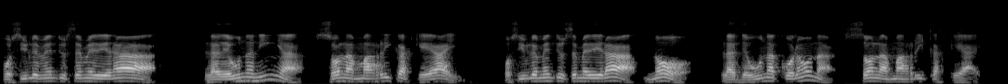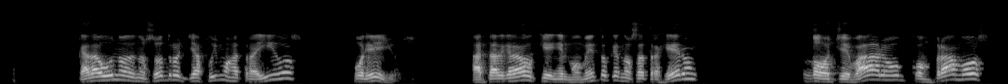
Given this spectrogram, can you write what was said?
Posiblemente usted me dirá, la de una niña son las más ricas que hay. Posiblemente usted me dirá, no, las de una corona son las más ricas que hay. Cada uno de nosotros ya fuimos atraídos por ellos, a tal grado que en el momento que nos atrajeron, nos llevaron, compramos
